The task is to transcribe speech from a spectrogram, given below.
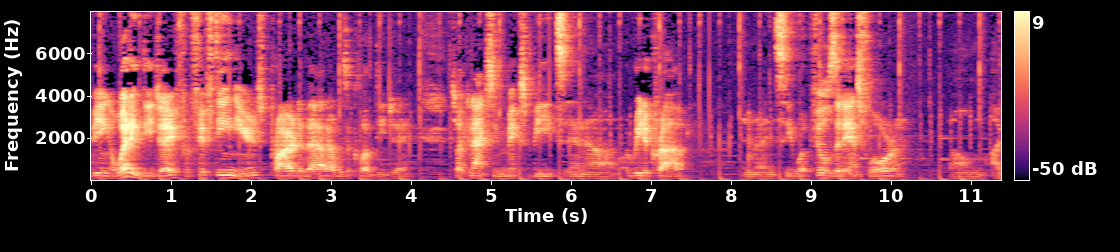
being a wedding DJ for 15 years. Prior to that, I was a club DJ, so I can actually mix beats and uh, read a crowd and, and, see what fills the dance floor. Um, I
